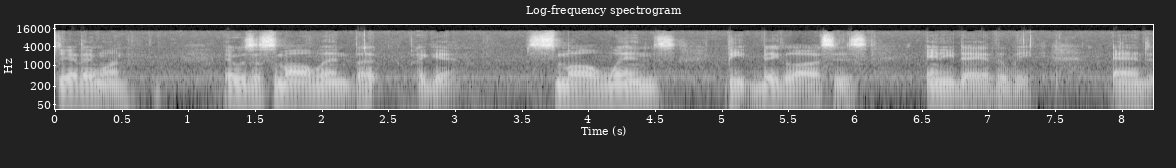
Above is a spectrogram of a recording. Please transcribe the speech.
Yeah, they won. It was a small win, but again, small wins beat big losses any day of the week. And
